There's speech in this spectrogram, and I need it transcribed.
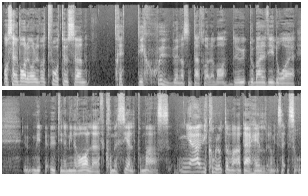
Och sen var det, var det 2037 eller något sånt där tror jag det var. Då, då började vi då eh, utvinna mineraler kommersiellt på Mars. Ja, vi kommer nog inte vara där heller om vi säger så.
